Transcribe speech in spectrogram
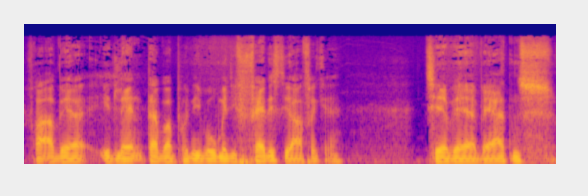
fra at være et land, der var på niveau med de fattigste i Afrika, til at være verdens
